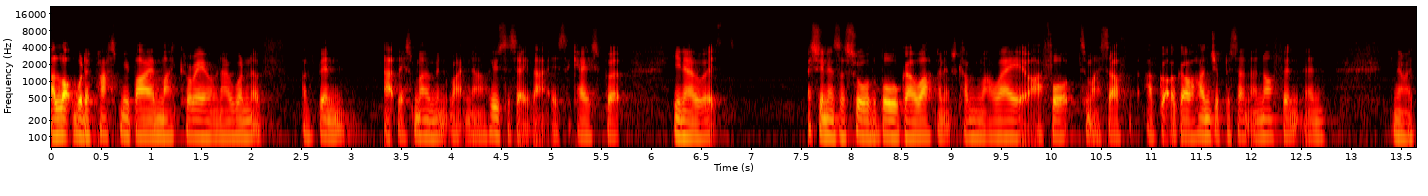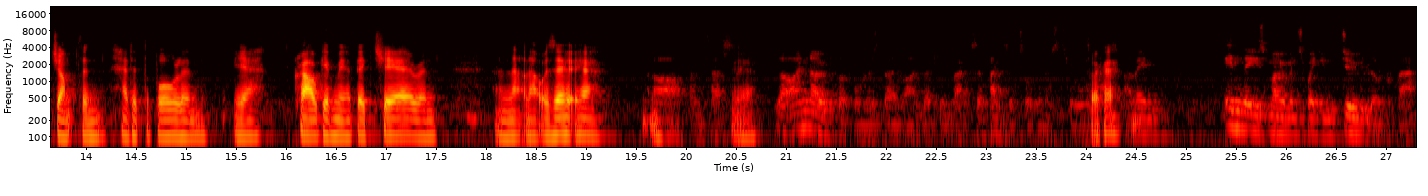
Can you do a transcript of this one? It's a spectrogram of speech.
a lot would have passed me by in my career and I wouldn't have, have been at this moment right now. Who's to say that is the case? But, you know, it's, as soon as I saw the ball go up and it was coming my way, I thought to myself, I've got to go 100% and nothing. And, you know, I jumped and headed the ball and, yeah, crowd gave me a big cheer and, and that, that was it, yeah. Oh, fantastic. Yeah. Look, I know footballers don't like looking back, so thanks for talking us through all It's okay. that. I mean, in these moments when you do look back,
